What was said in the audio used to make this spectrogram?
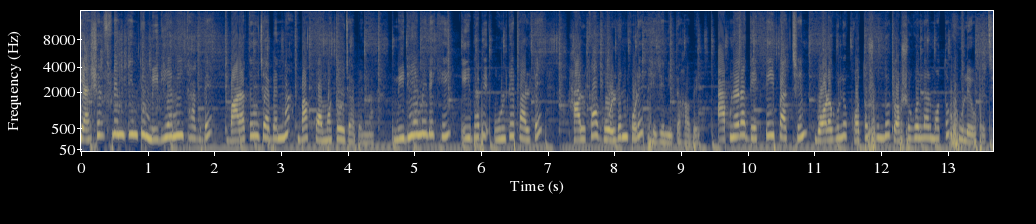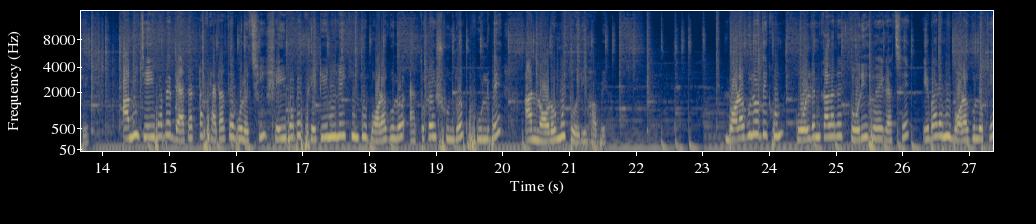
গ্যাসের ফ্লেম কিন্তু মিডিয়ামেই থাকবে, বাড়াতেও যাবেন না বা কমাতেও যাবেন না। মিডিয়ামে রেখেই এইভাবে উল্টে পাল্টে হালকা গোল্ডেন করে ভেজে নিতে হবে। আপনারা দেখতেই পাচ্ছেন বড়গুলো কত সুন্দর রসগোল্লার মতো ফুলে উঠেছে। আমি যেইভাবে ব্যাটারটা ফেটাতে বলেছি, সেইভাবে ফেটিয়ে নিলেই কিন্তু বড়াগুলো এতটাই সুন্দর ফুলবে আর নরমও তৈরি হবে। বড়াগুলো দেখুন, গোল্ডেন কালারের তৈরি হয়ে গেছে। এবার আমি বড়াগুলোকে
